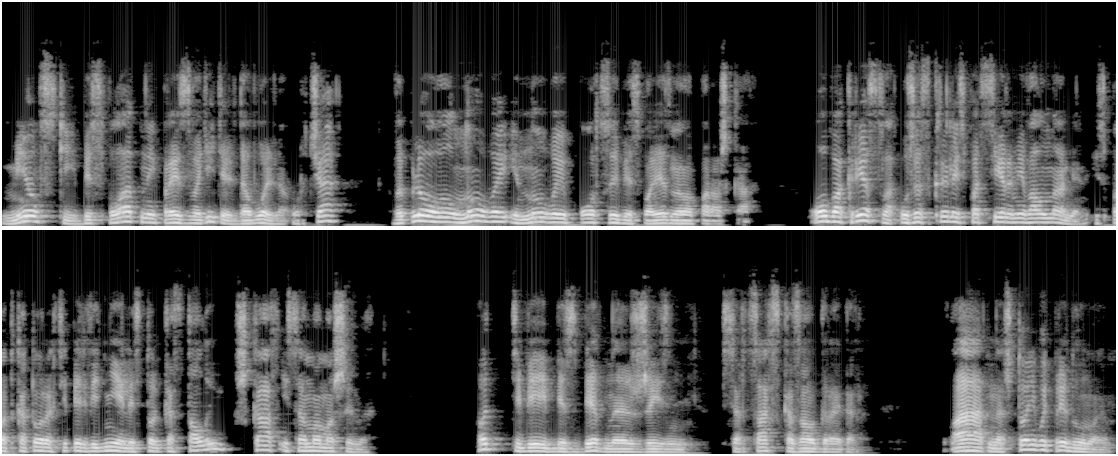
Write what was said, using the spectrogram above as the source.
Мелкий бесплатный производитель, довольно урча, выплевывал новые и новые порции бесполезного порошка. Оба кресла уже скрылись под серыми волнами, из-под которых теперь виднелись только столы, шкаф и сама машина. «Вот тебе и безбедная жизнь», — в сердцах сказал Грегор. «Ладно, что-нибудь придумаем».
